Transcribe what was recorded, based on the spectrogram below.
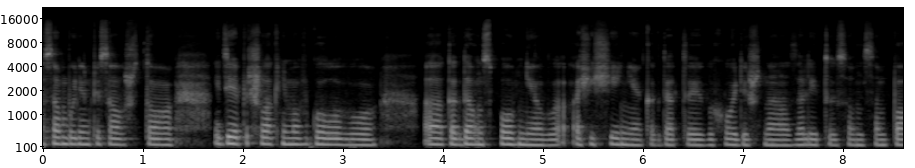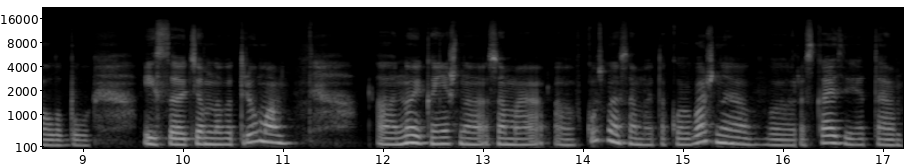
Сам Бунин писал, что идея пришла к нему в голову, э, когда он вспомнил ощущение, когда ты выходишь на залитую солнцем палубу из темного трюма. Ну и, конечно, самое вкусное, самое такое важное в рассказе это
